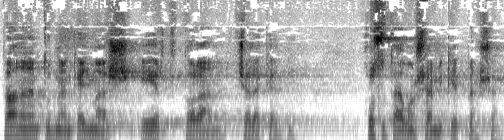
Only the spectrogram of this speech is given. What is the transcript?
Talán nem tudnánk egymásért talán cselekedni. Hosszú távon semmiképpen sem.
